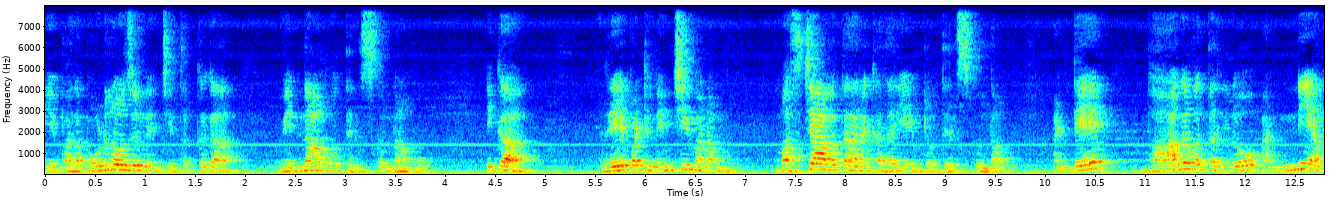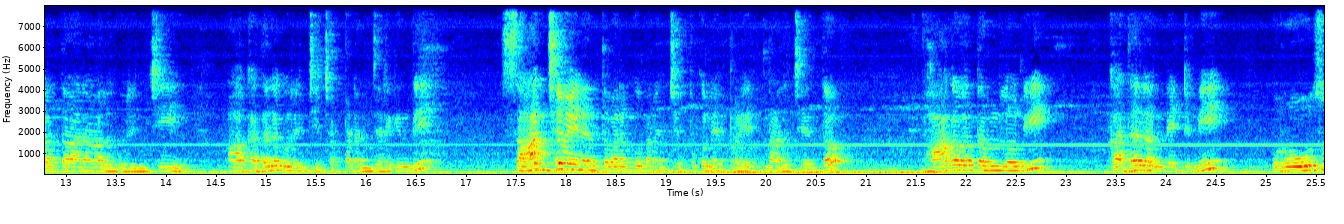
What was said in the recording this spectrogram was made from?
ఈ పదమూడు రోజుల నుంచి చక్కగా విన్నాము తెలుసుకున్నాము. ఇక రేపటి నుంచి మనం మత్స్యావతార కథ ఏమిటో తెలుసుకుందాం. అంటే భాగవతంలో అన్ని అవతారాల గురించి ఆ కథల గురించి చెప్పడం జరిగింది. సాధ్యమైనంత వరకు మనం చెప్పుకునే ప్రయత్నాలు చేద్దాం. భాగవతంలోని కథలన్నిటినీ రోజు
